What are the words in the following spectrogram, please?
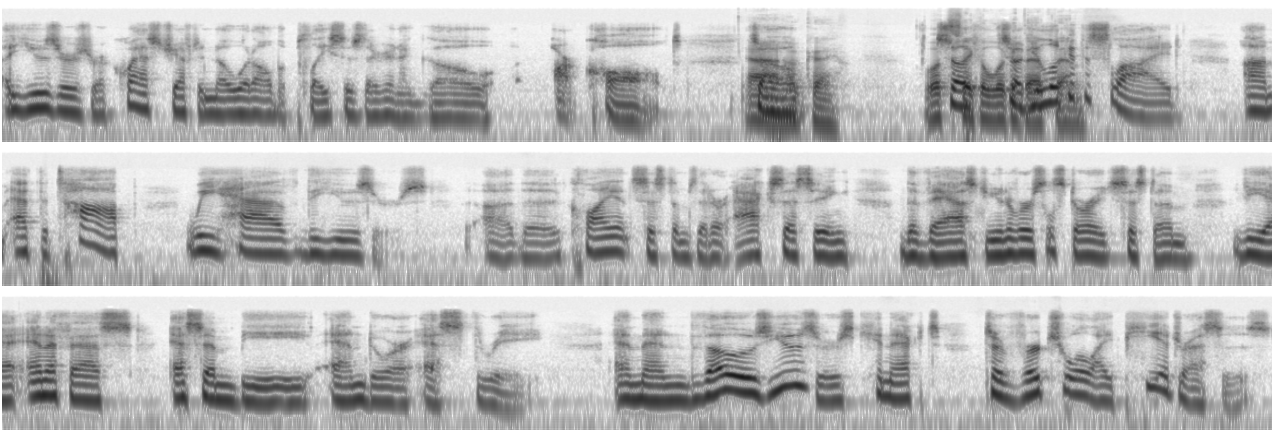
a user's request, you have to know what all the places they're going to go are called. So, ah, okay. Let's so take a look at that. so if you look then. at the slide, um, at the top we have the users, uh, the client systems that are accessing the vast universal storage system via NFS, SMB, and or S3. And then those users connect to virtual IP addresses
